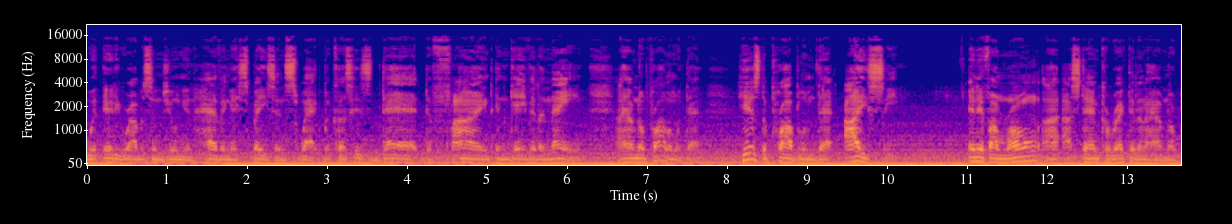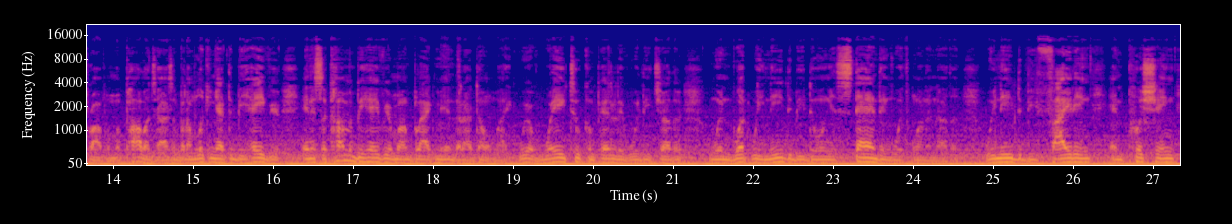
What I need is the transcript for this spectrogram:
with Eddie Robinson Jr. having a space in SWAC because his dad defined and gave it a name. I have no problem with that. Here's the problem that I see and if I'm wrong, I, I, stand corrected and I have no problem apologizing. But I'm looking at the behavior, and it's a common behavior among black men that I don't like. We're way too competitive with each other when what we need to be doing is standing with one another. We need to be fighting and pushing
